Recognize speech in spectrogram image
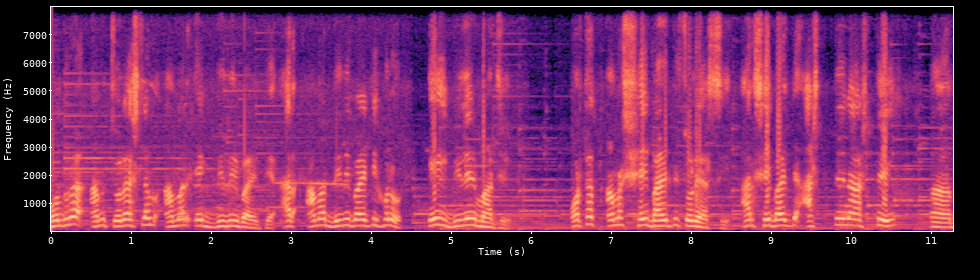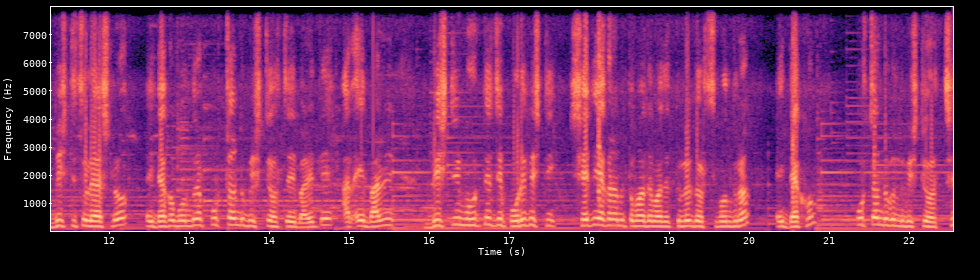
বন্ধুরা, আমি চলে আসলাম আমার এক দিদির বাড়িতে। আর আমার দিদির বাড়িটি হলো এই বিলের মাঝে। অর্থাৎ আমরা সেই বাড়িতে চলে আসছি। আর সেই বাড়িতে আসতে না আসতেই বৃষ্টি চলে আসলো। এই দেখো বন্ধুরা প্রচণ্ড বৃষ্টি হচ্ছে এই বাড়িতে। আর এই বাড়ির বৃষ্টির মুহূর্তে যে পরিবেশটি, সেটি এখন আমি তোমাদের মাঝে তুলে ধরছি বন্ধুরা। এই দেখো প্রচণ্ড কিন্তু বৃষ্টি হচ্ছে।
